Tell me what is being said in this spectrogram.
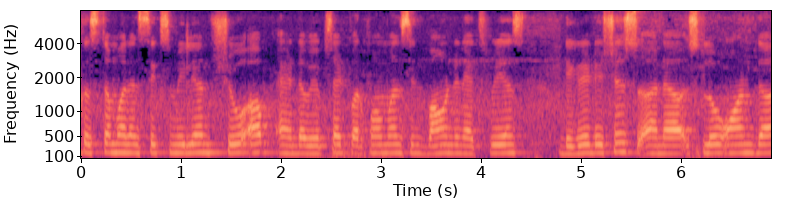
customer and 6 million show up and the website performance in bound and experience degradations and uh, slow on the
